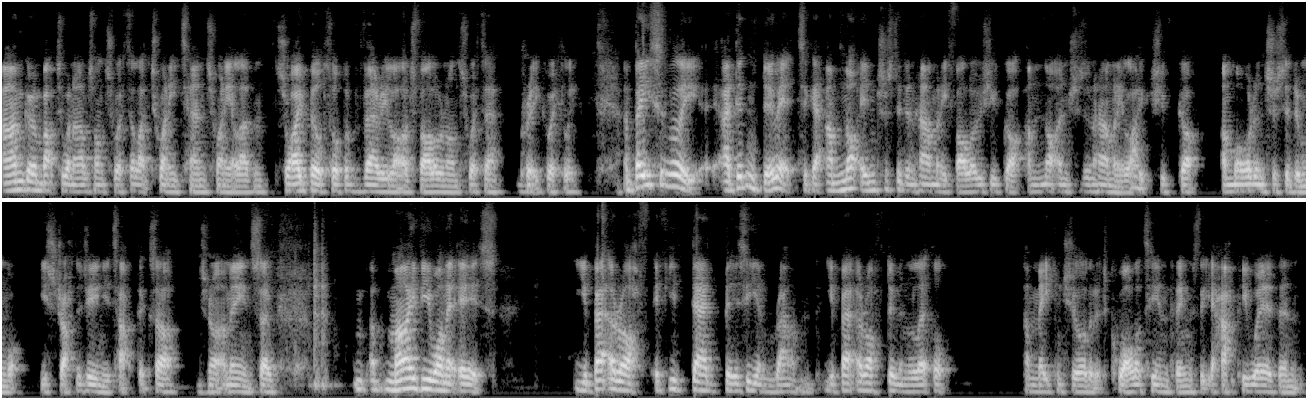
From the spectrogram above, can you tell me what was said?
I'm going back to when I was on Twitter, like 2010, 2011. So I built up a very large following on Twitter pretty quickly. And basically, I didn't do it to get. I'm not interested in how many followers you've got. I'm not interested in how many likes you've got. I'm more interested in what your strategy and your tactics are. Do you know what I mean? So my view on it is you're better off if you're dead busy and rammed you're better off doing little and making sure that it's quality and things that you're happy with and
